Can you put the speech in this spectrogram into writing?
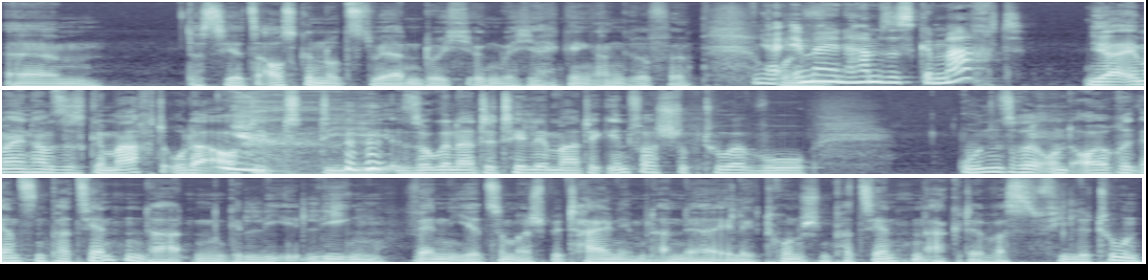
ähm, dass sie jetzt ausgenutzt werden durch irgendwelche Hacking-Angriffe. Ja, Und- immerhin haben sie es gemacht. ja, immerhin haben sie es gemacht. Oder auch die, die sogenannte Telematik-Infrastruktur, wo unsere und eure ganzen Patientendaten liegen, wenn ihr zum Beispiel teilnehmt an der elektronischen Patientenakte, was viele tun,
